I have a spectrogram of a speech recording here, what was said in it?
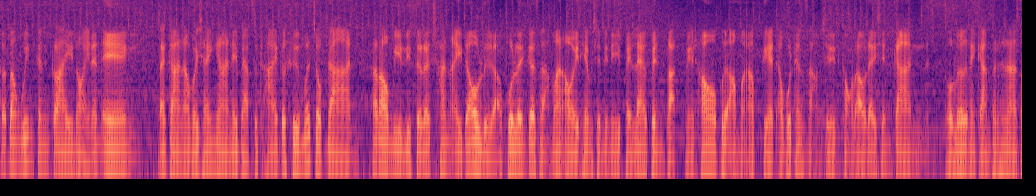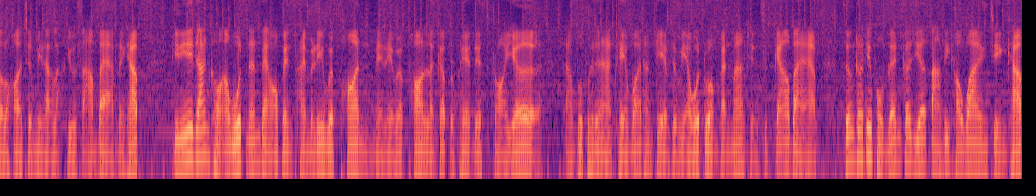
ก็ต้องวิ่งกันไกลหน่อยนั่นเอง และการเอาไปใช้งานในแบบสุดท้ายก็คือเมื่อจบด่าน ถ้าเรามี Resurrection Idol เหลือผู้เล่นก็สามารถเอาไอเทมชนิดนี้ไปแลกเป็น Blood Metal เพื่อเอามาอัปเกรดอาวุธทั้ง 3 ชนิดของเราได้เช่นกัน ตัวเลือกในการพัฒนาตัวละครจึงมีหลักๆอยู่ 3 แบบนะครับ ทีนี้ด้านของอาวุธนั้นแบ่งออกเป็น primary weapon melee weapon แล้วก็ประเภท destroyer ทางผู้พัฒนาเคลมว่าทั้งเกมจะมีอาวุธรวมกันมากถึง 19 แบบ ซึ่งเท่าที่ผมเล่นก็เยอะตามที่เขาว่าจริงๆครับ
